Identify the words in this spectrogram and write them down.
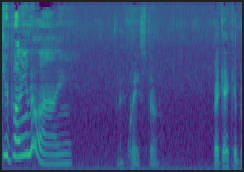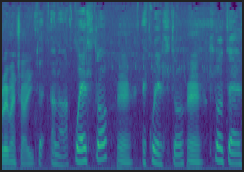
Che panino hai? Questo. Perché? Che problema c'hai? Cioè, allora, questo Eh, e questo. eh. Secondo te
